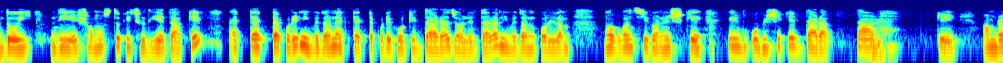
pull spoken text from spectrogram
দই দিয়ে সমস্ত কিছু দিয়ে তাকে একটা একটা করে নিবেদন, একটা একটা করে ঘটির দ্বারা, জলের দ্বারা নিবেদন করলাম। ভগবান শ্রী গণেশকে এই অভিষেকের দ্বারা তারকে আমরা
